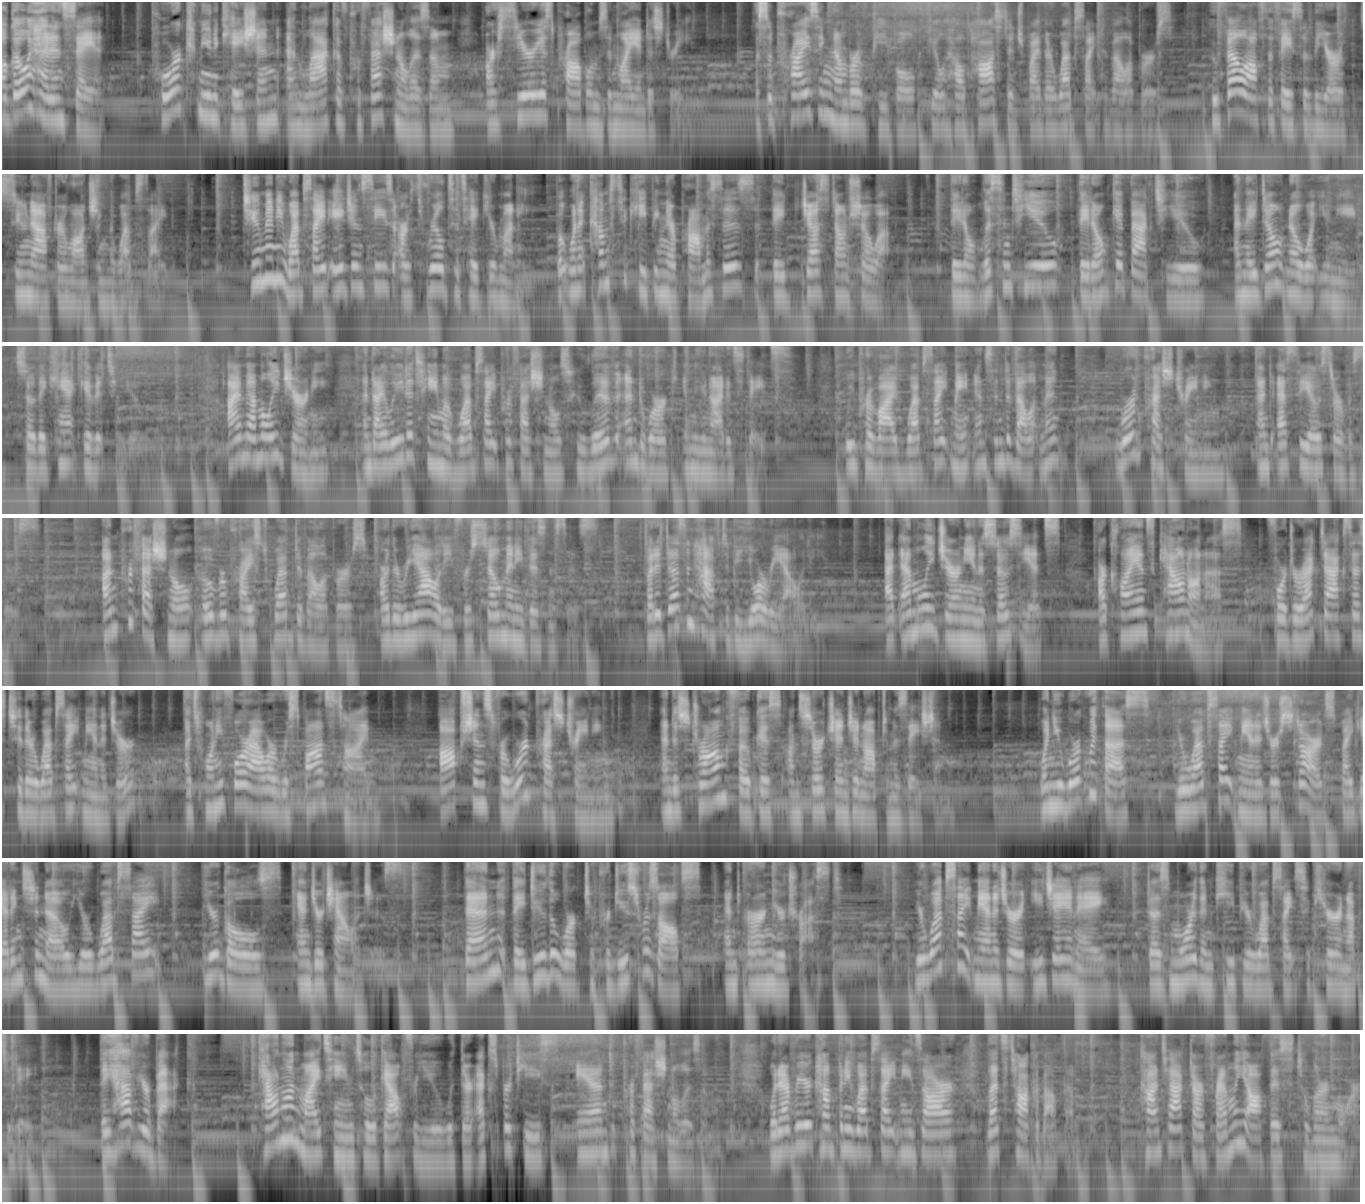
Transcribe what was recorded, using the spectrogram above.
I'll go ahead and say it. Poor communication and lack of professionalism are serious problems in my industry. A surprising number of people feel held hostage by their website developers, who fell off the face of the earth soon after launching the website. Too many website agencies are thrilled to take your money, but when it comes to keeping their promises, they just don't show up. They don't listen to you, they don't get back to you, and they don't know what you need, so they can't give it to you. I'm Emily Journey, and I lead a team of website professionals who live and work in the United States. We provide website maintenance and development, WordPress training, and SEO services. Unprofessional, overpriced web developers are the reality for so many businesses, but it doesn't have to be your reality. At Emily Journey and Associates, our clients count on us for direct access to their website manager, a 24 hour response time, options for WordPress training, and a strong focus on search engine optimization. When you work with us, your website manager starts by getting to know your website, your goals, and your challenges. Then they do the work to produce results and earn your trust. Your website manager at EJ&A does more than keep your website secure and up to date. They have your back. Count on my team to look out for you with their expertise and professionalism. Whatever your company website needs are, let's talk about them. Contact our friendly office to learn more.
